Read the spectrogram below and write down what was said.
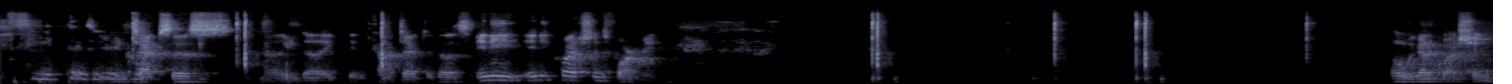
See if there's You any. can que- text us and uh, get in contact with us. Any any questions for me? Oh, we got a question.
